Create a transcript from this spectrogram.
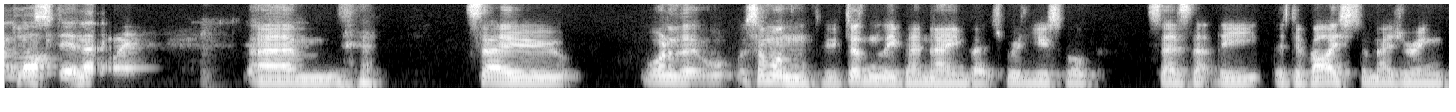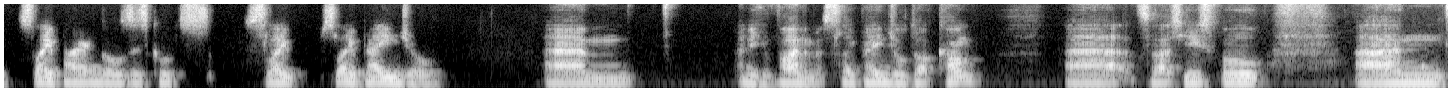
I'm locked in anyway. Um, so one of the someone who doesn't leave their name, but it's really useful, says that the the device for measuring slope angles is called Slope Slope Angel, um, and you can find them at slopeangel.com. Uh, so that's useful. And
